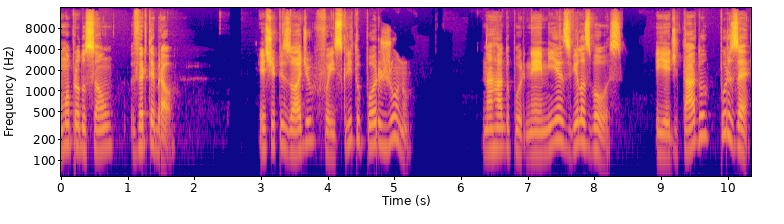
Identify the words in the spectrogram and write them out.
Uma produção vertebral. Este episódio foi escrito por Juno, narrado por Neemias Vilas Boas e editado por Zé.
